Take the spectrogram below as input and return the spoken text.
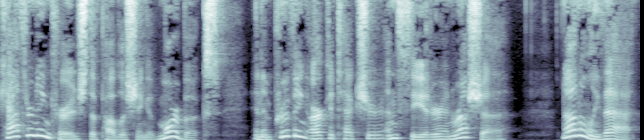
Catherine encouraged the publishing of more books and improving architecture and theater in Russia. Not only that,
